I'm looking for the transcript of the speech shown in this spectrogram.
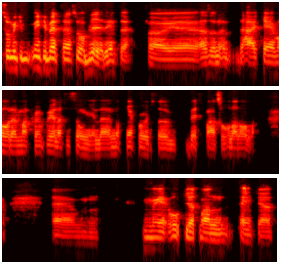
så mycket, mycket bättre än så blir det inte. För eh, alltså, det här kan ju vara den matchen på hela säsongen där Nottingham Forest har bäst chans att hålla nollan. Um, med, och att man tänker att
